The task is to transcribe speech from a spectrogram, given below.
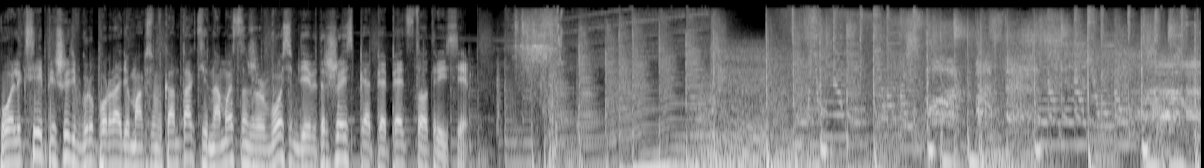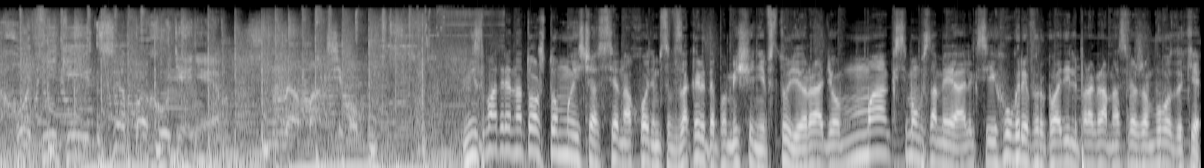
у Алексея, пишите в группу Радио Максимум ВКонтакте на мессенджер 8 936 555 137. Похудением на максимум. Несмотря на то, что мы сейчас все находимся в закрытом помещении в студии Радио Максимум, с нами Алексей Хугарев, руководитель программ на свежем воздухе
